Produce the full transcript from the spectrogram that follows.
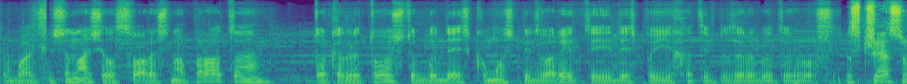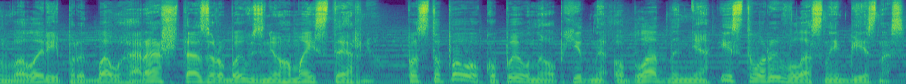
собачі. Все почало з сварочного апарата, тільки для того, щоб десь комусь підварити і десь поїхати підзаробити гроші. З часом Валерій придбав гараж та зробив з нього майстерню. Поступово купив необхідне обладнання і створив власний бізнес.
